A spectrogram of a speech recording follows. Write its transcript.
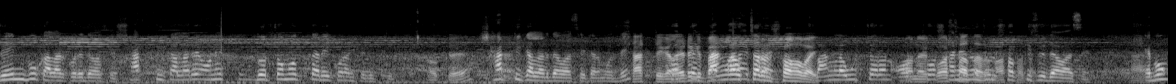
রেইনবো কালার করে দেওয়া আছে। সাতটি কালারে অনেক সুন্দর চমৎকার এই কোরআন শরীফটি। ওকে। ষাটটি কালার দেওয়া আছে এটার মধ্যে। ষাট টাকা এটা কি বাংলা উচ্চারণ সহ ভাই? বাংলা উচ্চারণ অর্থ অসাধারণ, অসাধারণ। সবকিছু দেওয়া আছে। হ্যাঁ। এবং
